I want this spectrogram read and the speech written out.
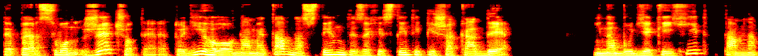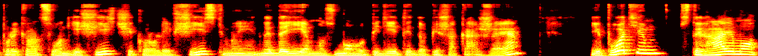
тепер слон G4, тоді головна мета в нас встигнути захистити пішака D. І на будь-який хід, там, наприклад, слон Е6 чи король F6, ми не даємо змогу підійти до пішака G, і потім встигаємо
